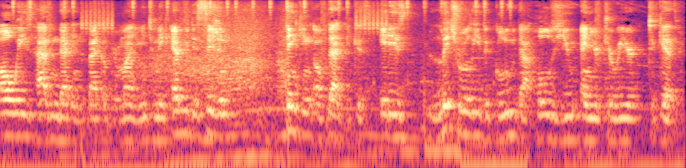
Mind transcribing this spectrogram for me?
always having that in the back of your mind. You need to make every decision thinking of that because it is literally the glue that holds you and your career together.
